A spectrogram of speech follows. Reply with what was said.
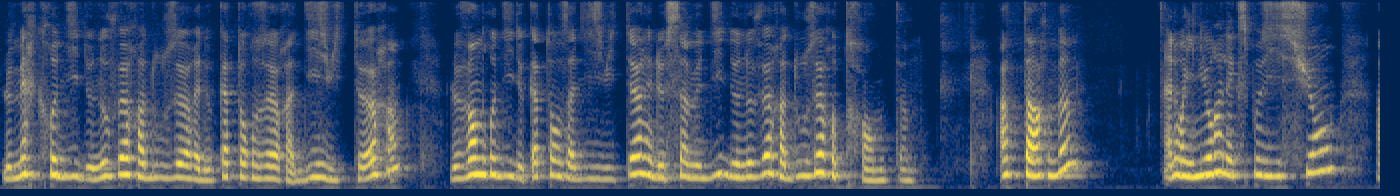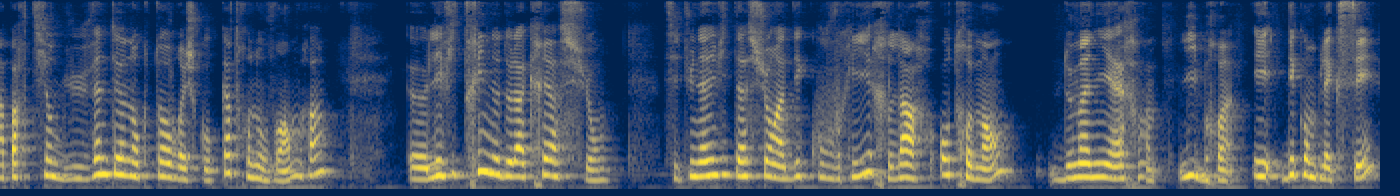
le mercredi de 9h à 12h et de 14h à 18h, le vendredi de 14 à 18h et le samedi de 9h à 12h30. À Tarbes, alors il y aura l'exposition à partir du 21 octobre jusqu'au 4 novembre, euh, les vitrines de la création. C'est une invitation à découvrir l'art autrement, de manière libre et décomplexée.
